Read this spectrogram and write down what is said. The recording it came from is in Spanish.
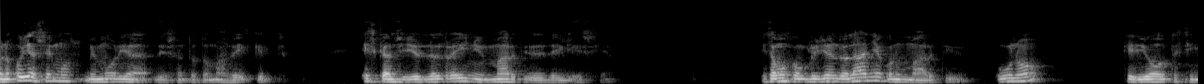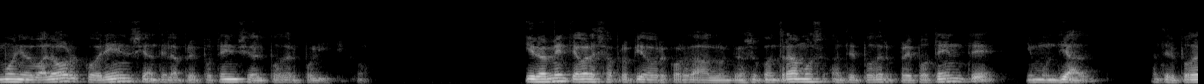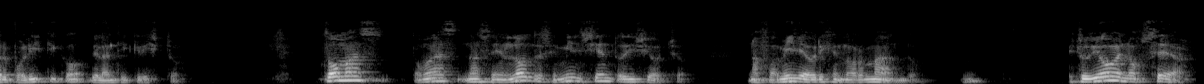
Bueno, hoy hacemos memoria de Santo Tomás Becket. Es canciller del reino y mártir de la iglesia. Estamos concluyendo el año con un mártir, uno que dio testimonio de valor, coherencia ante la prepotencia del poder político. Y realmente ahora es apropiado recordarlo, que nos encontramos ante el poder prepotente y mundial, ante el poder político del anticristo. Tomás, Tomás nace en Londres en 1118, una familia de origen normando. Estudió en Auxerre,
